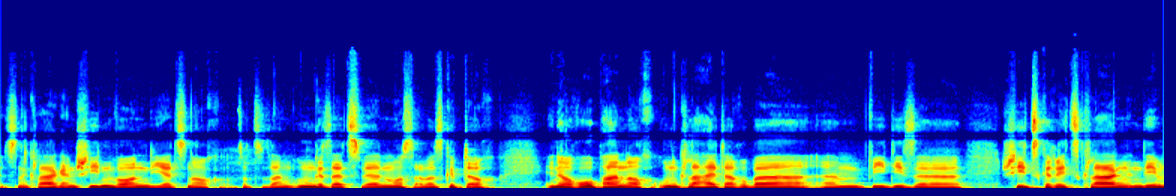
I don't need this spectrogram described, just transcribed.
ist eine Klage entschieden worden, die jetzt noch sozusagen umgesetzt werden muss. Aber es gibt auch in Europa noch Unklarheit darüber, ähm, wie diese Schiedsgerichtsklagen in dem,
